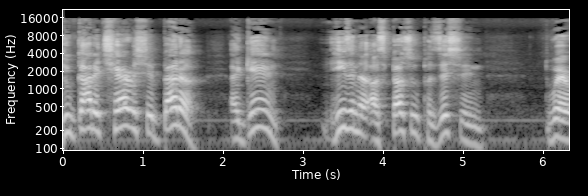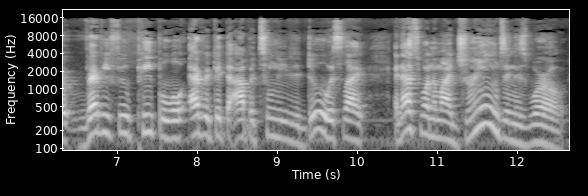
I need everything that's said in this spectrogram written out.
you got to cherish it better. Again, he's in a, a, special position where very few people will ever get the opportunity to do. It's like, and that's one of my dreams in this world.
